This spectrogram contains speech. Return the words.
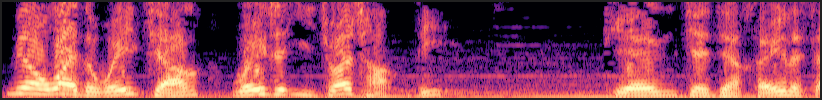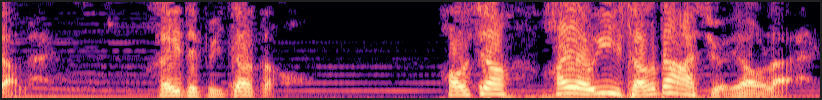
庙外的围墙围着一圈场地，天渐渐黑了下来，黑的比较早，好像还有一场大雪要来。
